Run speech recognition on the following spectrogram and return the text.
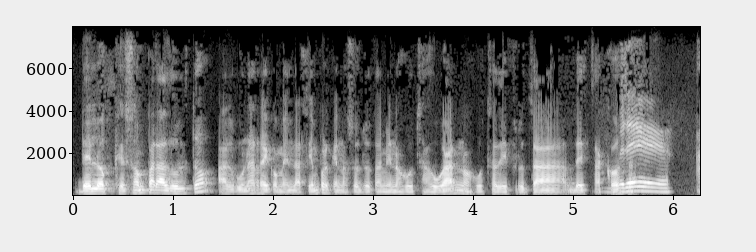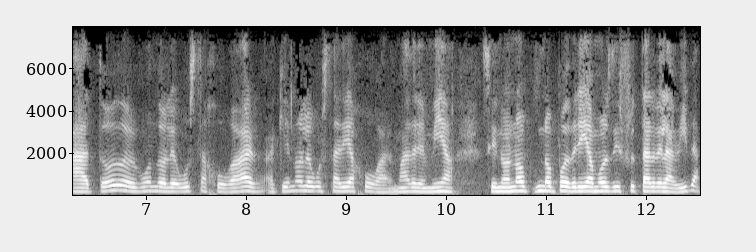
De los que son para adultos, ¿alguna recomendación? Porque a nosotros también nos gusta jugar, nos gusta disfrutar de estas Hombre, cosas. A todo el mundo le gusta jugar. ¿A quién no le gustaría jugar? Madre mía, si no, no podríamos disfrutar de la vida.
